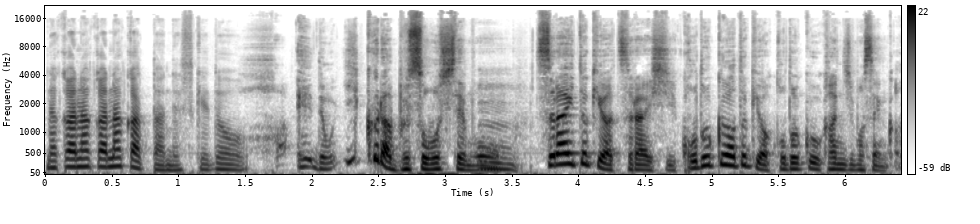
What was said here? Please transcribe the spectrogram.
なかなかなかったんですけど。はえでもいくら武装しても、うん。辛い時は辛いし孤独な時は孤独を感じませんか？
